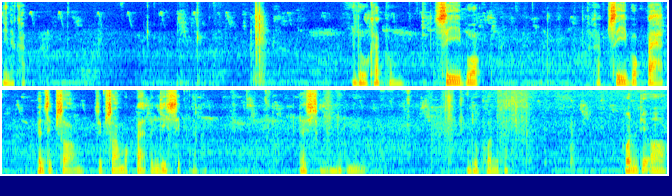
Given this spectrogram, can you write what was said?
นี่นะครับ มาดูครับผม4บวก นะครับ4บวก8เป็น 12 12บวก8เป็น 20 นะครับ ได้ศูนย์ลบหนึ่งมาดูผลครับ ผลที่ออก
